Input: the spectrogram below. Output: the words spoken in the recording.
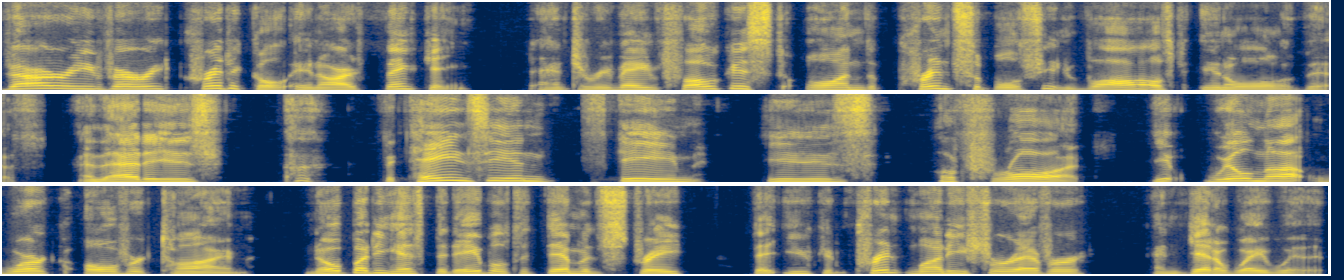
very, very critical in our thinking and to remain focused on the principles involved in all of this. And that is the Keynesian scheme is a fraud. It will not work over time. Nobody has been able to demonstrate that you can print money forever and get away with it.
